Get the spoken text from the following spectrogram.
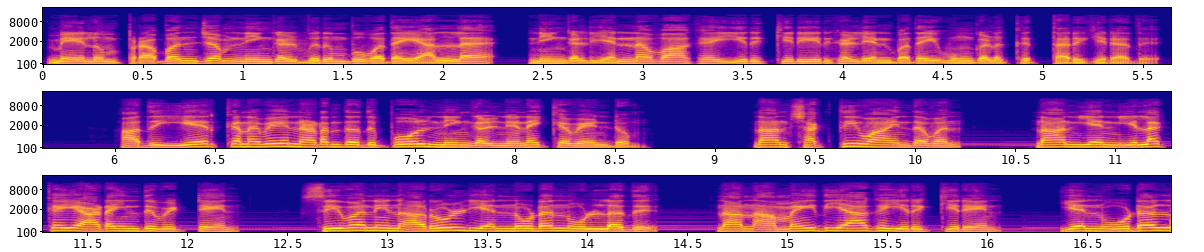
மேலும் பிரபஞ்சம் நீங்கள் விரும்புவதை அல்ல நீங்கள் என்னவாக இருக்கிறீர்கள் என்பதை உங்களுக்கு தருகிறது. அது ஏற்கனவே நடந்தது போல் நீங்கள் நினைக்க வேண்டும். நான் சக்தி வாய்ந்தவன். நான் என் இலக்கை அடைந்து விட்டேன். சிவனின் அருள் என்னுடன் உள்ளது. நான் அமைதியாக இருக்கிறேன். என் உடல்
